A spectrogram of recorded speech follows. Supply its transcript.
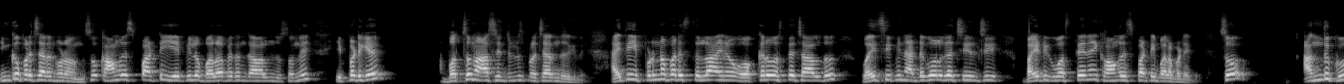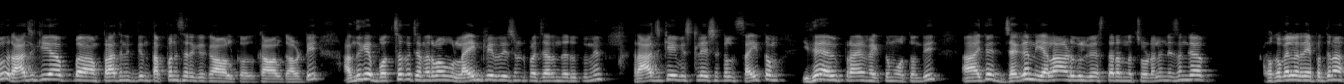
ఇంకో ప్రచారం కూడా ఉంది. సో కాంగ్రెస్ పార్టీ ఏపీలో బలోపేతం కావాలని చూస్తుంది. ఇప్పటికే బొత్సను ఆశించినట్టు ప్రచారం జరిగింది. అయితే ఇప్పుడున్న పరిస్థితుల్లో ఆయన ఒక్కరు వస్తే చాలదు. వైసీపీని అడ్డగోలుగా చీల్చి బయటకు వస్తేనే కాంగ్రెస్ పార్టీ బలపడేది. సో అందుకు రాజకీయ ప- ప్రాతినిధ్యం తప్పనిసరిగా కావాలి కావాలి కాబట్టి అందుకే బొత్సకు చంద్రబాబు లైన్ క్లియర్ చేసినట్టు ప్రచారం జరుగుతుంది. రాజకీయ విశ్లేషకులు సైతం ఇదే అభిప్రాయం వ్యక్తమవుతుంది. అయితే జగన్ ఎలా అడుగులు వేస్తారన్న చూడాలి. నిజంగా ఒకవేళ రేపొద్దున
